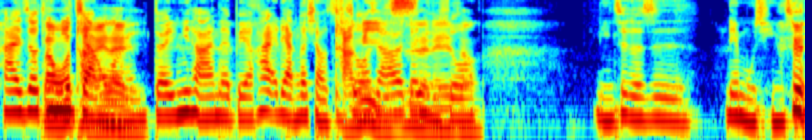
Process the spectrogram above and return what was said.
还之后听你讲完，对你躺在那边，还两个小时之后才会跟你说，你这个是恋母情节，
